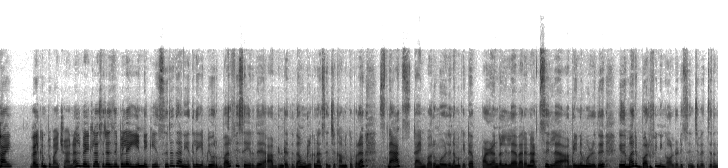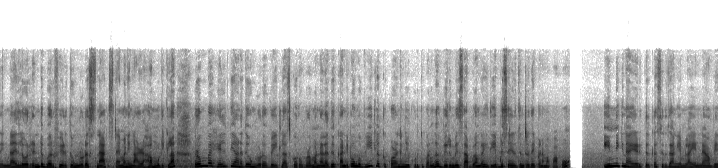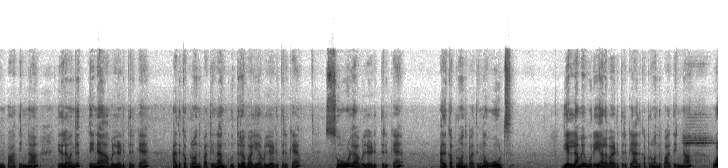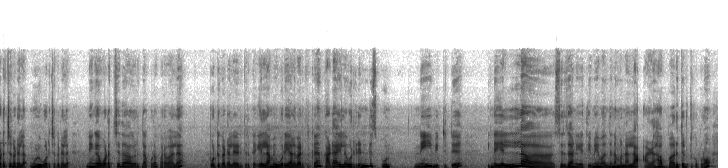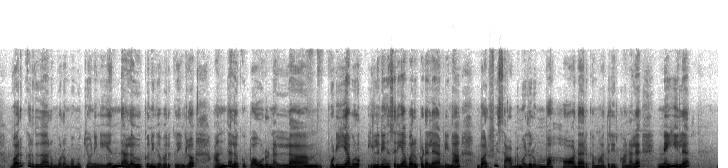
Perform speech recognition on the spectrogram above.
Hi welcome to my channel weight loss ரெசிப்பியில் இன்றைக்கி சிறுதானியத்தில் எப்படி ஒரு பர்ஃபி செய்கிறது அப்படின்றது தான் உங்களுக்கு நான் செஞ்சு காமிக்க போகிறேன் ஸ்நாக்ஸ் டைம் வரும்பொழுது நம்மக்கிட்ட பழங்கள் இல்லை வேறு நட்ஸ் இல்லை அப்படின்னும் பொழுது இது மாதிரி பர்ஃபி நீங்கள் ஆல்ரெடி செஞ்சு வச்சுருந்தீங்கன்னா இதில் ஒரு ரெண்டு பர்ஃபி எடுத்து உங்களோட ஸ்நாக்ஸ் டைமை நீங்கள் அழகாக முடிக்கலாம். ரொம்ப ஹெல்த்தியானது உங்களோட வெயிட் லாஸ்க்கு ரொம்ப ரொம்ப நல்லது. கண்டிப்பாக உங்கள் வீட்டில் இருக்க குழந்தைங்களுக்கு கொடுத்து பாருங்கள் விரும்பி சாப்பிடுவாங்க. இது எப்படி செய்கிறதுன்றதை இப்போ நம்ம பார்ப்போம். இன்றைக்கி நான் எடுத்திருக்க சிறுதானியம்லாம் என்ன அப்படின்னு பார்த்தீங்கன்னா இதில் வந்து தினை அவல் எடுத்திருக்கேன். அதுக்கப்புறம் வந்து பார்த்திங்கன்னா குதிரவாளி அவல் எடுத்திருக்கேன். சோள அவல் எடுத்திருக்கேன். அதுக்கப்புறம் வந்து பார்த்திங்கன்னா ஓட்ஸ். இது எல்லாமே ஒரே அளவாக எடுத்திருக்கேன். அதுக்கப்புறம் வந்து பார்த்திங்கன்னா உடச்ச கடலை முழு உடச்ச கடலை. நீங்கள் உடச்சதாக இருந்தால் கூட பரவாயில்ல. பொட்டுக்கடலை எடுத்திருக்கேன். எல்லாமே ஒரே அளவாக எடுத்திருக்கேன். கடாயில் ஒரு ரெண்டு ஸ்பூன் நெய் விட்டுட்டு இந்த எல்லா சிறுதானியத்தையுமே வந்து நம்ம நல்லா அழகாக வறுத்தெடுத்துக்க போகிறோம் வறுக்கிறது தான் ரொம்ப ரொம்ப முக்கியம். நீங்கள் எந்த அளவுக்கு நீங்கள் வறுக்கிறீங்களோ அந்த அளவுக்கு பவுடர் நல்லா பொடியாக வரும். இல்லை நீங்கள் சரியாக வறுப்படலை அப்படின்னா பர்ஃபி சாப்பிடும்பொழுது ரொம்ப ஹார்டாக இருக்க மாதிரி இருக்கும். அதனால் நெய்யில்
